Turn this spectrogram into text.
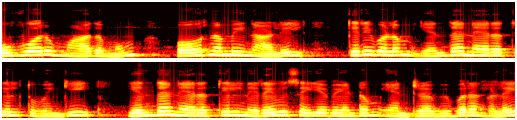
ஒவ்வொரு மாதமும் பௌர்ணமி நாளில் கிரிவலம் எந்த நேரத்தில் துவங்கி எந்த நேரத்தில் நிறைவு செய்ய வேண்டும் என்ற விவரங்களை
